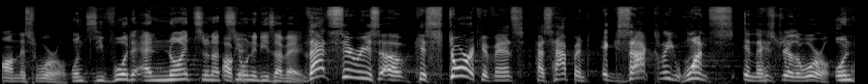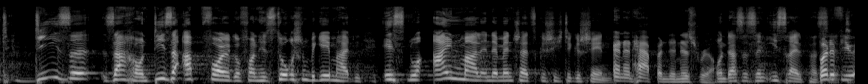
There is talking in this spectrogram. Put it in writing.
on this world. Und sie wurde erneut zur Nation Okay. in dieser Welt. That series of historic events has happened exactly once in the history of the world. Und diese Sache und diese Abfolge von historischen Begebenheiten ist nur einmal in der Menschheitsgeschichte geschehen. And it happened in Israel. Und das ist in Israel But passiert. if you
